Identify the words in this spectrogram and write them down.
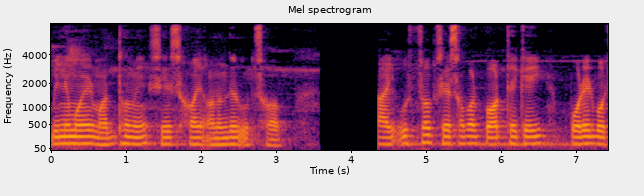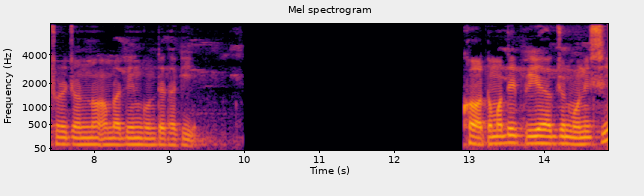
বিনিময়ের মাধ্যমে শেষ হয় আনন্দের উৎসব। তাই উৎসব শেষ হবার পর থেকেই পরের বছরের জন্য আমরা দিন গুনতে থাকি। খ, তোমাদের প্রিয় একজন মনীষী,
